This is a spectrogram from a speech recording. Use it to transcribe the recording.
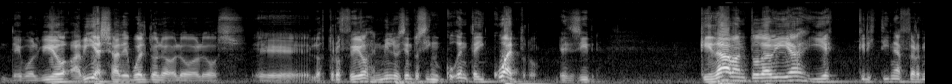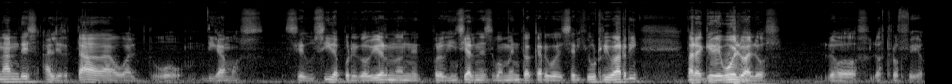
devolvió, había ya devuelto lo- lo- los, eh, los trofeos en 1954. Es decir, quedaban todavía y es Cristina Fernández alertada o, digamos, seducida por el gobierno provincial en ese momento a cargo de Sergio Urribarri para que devuelva los, los, los trofeos.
